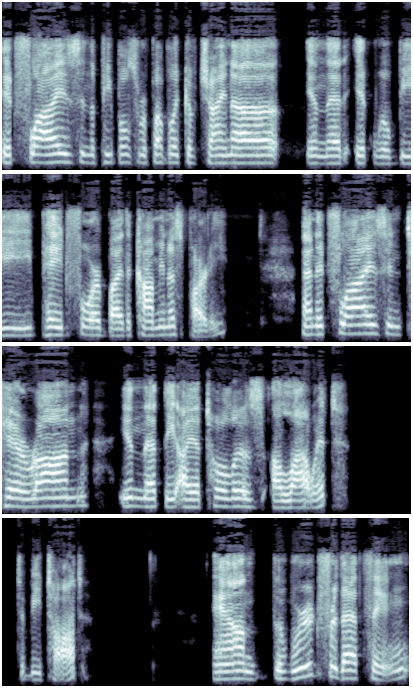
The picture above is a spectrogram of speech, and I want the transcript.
it flies in the people's republic of china in that it will be paid for by the Communist Party. And it flies in Tehran in that the Ayatollahs allow it to be taught. And the word for that thing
